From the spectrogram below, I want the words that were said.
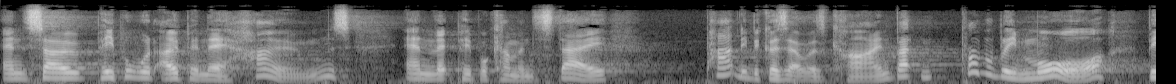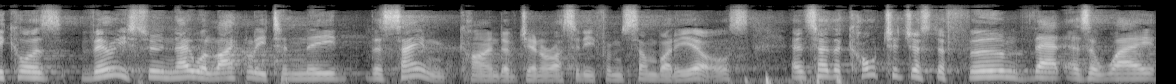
And so people would open their homes and let people come and stay, partly because that was kind, but probably more because very soon they were likely to need the same kind of generosity from somebody else. And so the culture just affirmed that as a way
